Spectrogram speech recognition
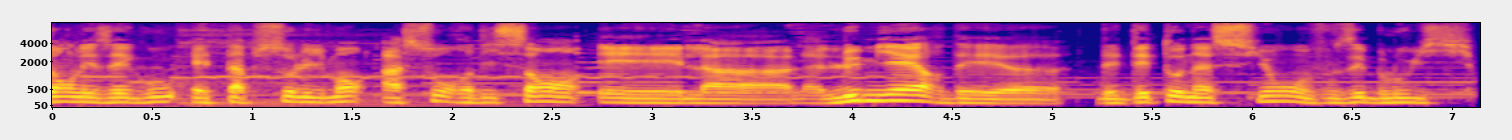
dans les égouts est absolument assourdissant et la, la lumière des, euh, des détonations vous éblouit.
